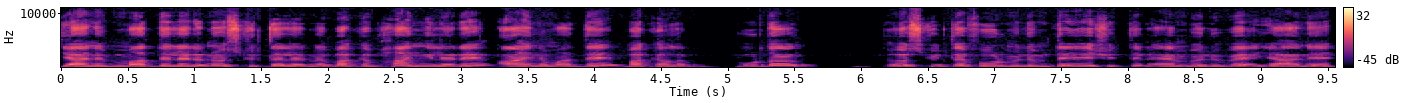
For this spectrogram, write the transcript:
Yani maddelerin öz kütlelerine bakıp hangileri aynı madde bakalım. Buradan öz kütle formülüm D eşittir M bölü V yani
